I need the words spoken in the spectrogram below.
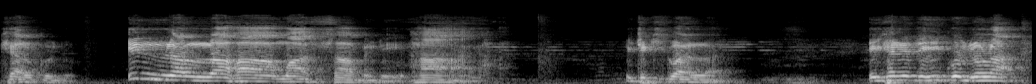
খেয়াল করল ইন্নাল্লাহ মাসাবেরি হ্যাঁ। এটা কি আল্লাহ? এখানে দেখি করল না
